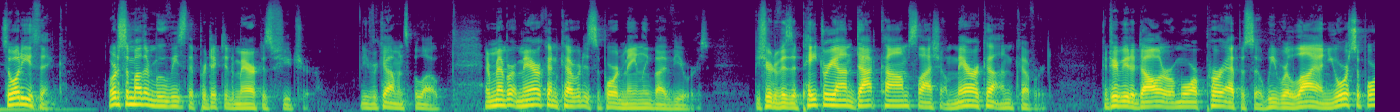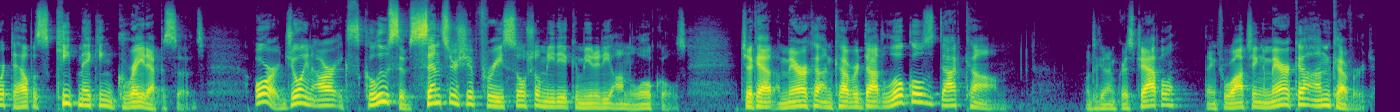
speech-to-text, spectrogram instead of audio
So what do you think? What are some other movies that predicted America's future? Leave your comments below. And remember, America Uncovered is supported mainly by viewers. Be sure to visit patreon.com slash America Uncovered. Contribute a dollar or more per episode. We rely on your support to help us keep making great episodes. Or join our exclusive censorship-free social media community on Locals. Check out americauncovered.locals.com. Once again, I'm Chris Chappell. Thanks for watching America Uncovered.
